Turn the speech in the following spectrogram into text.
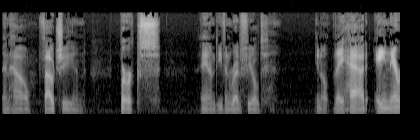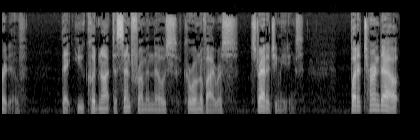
and how Fauci and Birx and even Redfield, you know, they had a narrative that you could not dissent from in those coronavirus strategy meetings. But it turned out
